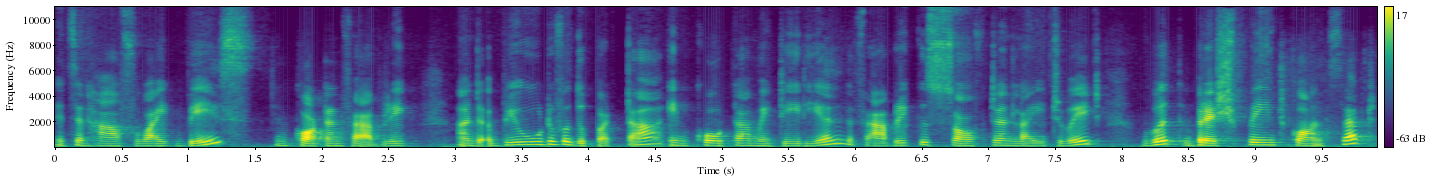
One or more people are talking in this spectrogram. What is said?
It's in half white base in cotton fabric and a beautiful dupatta in kota material. The fabric is soft and lightweight with brush paint concept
